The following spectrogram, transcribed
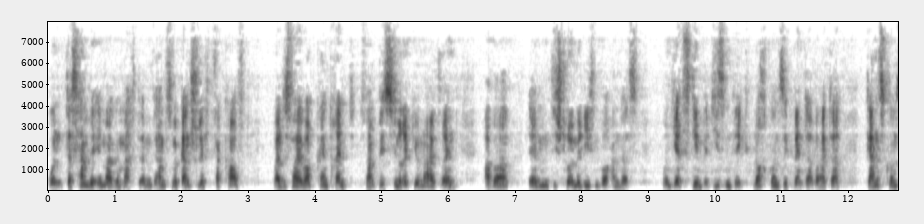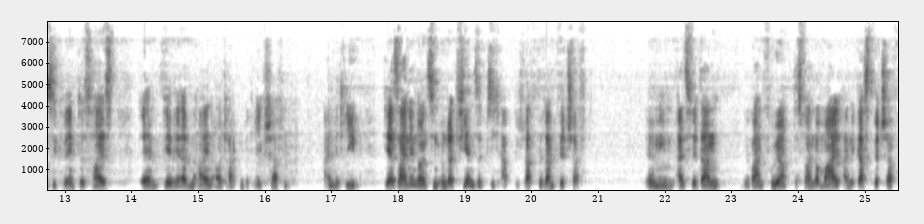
Und das haben wir immer gemacht. Ähm, wir haben es nur ganz schlecht verkauft, weil das war überhaupt kein Trend. Es war ein bisschen regional Trend, aber ähm, die Ströme liefen woanders. Und jetzt gehen wir diesen Weg noch konsequenter weiter, ganz konsequent. Das heißt, ähm, wir werden einen autarken Betrieb schaffen. Ein Betrieb, der seine 1974 abgeschaffte Landwirtschaft, ähm, als wir dann wir waren früher, das war normal, eine Gastwirtschaft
